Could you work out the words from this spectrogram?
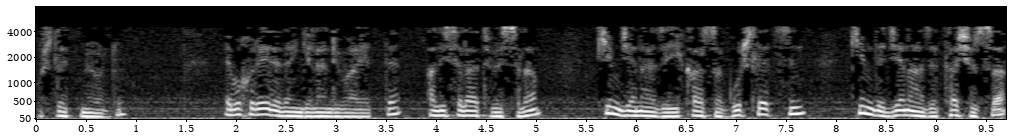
gusletmiyordu Ebu Hureyre'den gelen rivayette aleyhissalatü vesselam kim cenaze yıkarsa gusletsin, kim de cenaze taşırsa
